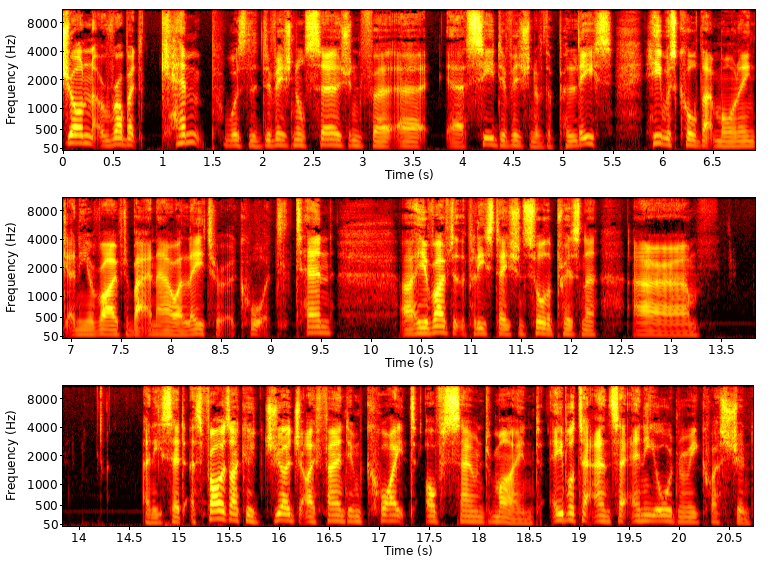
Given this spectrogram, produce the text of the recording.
John Robert Kemp was the divisional surgeon for uh, uh, C Division of the police. He was called that morning and he arrived about an hour later at a quarter to ten. Uh, he arrived at the police station, saw the prisoner, um, and he said, As far as I could judge, I found him quite of sound mind, able to answer any ordinary question.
